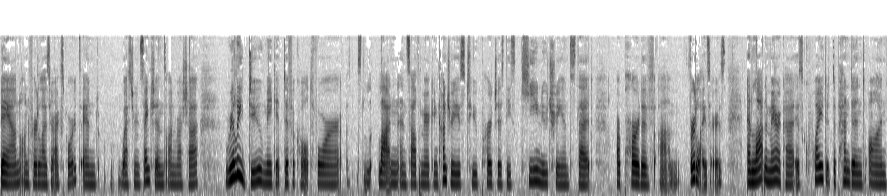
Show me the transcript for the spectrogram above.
ban on fertilizer exports and Western sanctions on Russia really do make it difficult for Latin and South American countries to purchase these key nutrients that are part of um, fertilizers. And Latin America is quite dependent on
